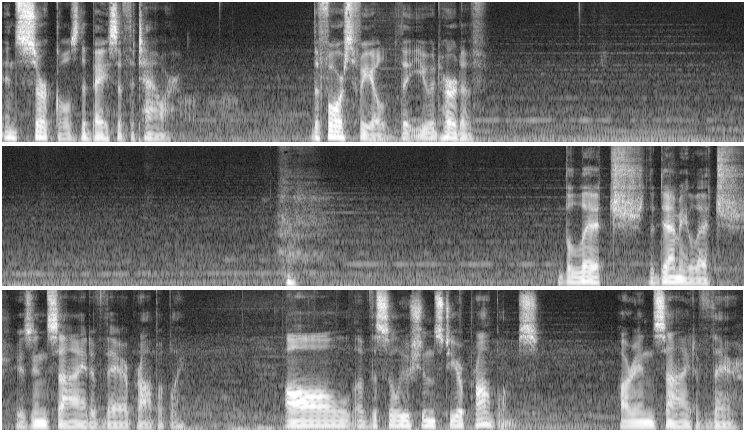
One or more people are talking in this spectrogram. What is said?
encircles the base of the tower. The force field that you had heard of. The Lich, the Demi Lich, is inside of there, probably. All of the solutions to your problems are inside of there.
